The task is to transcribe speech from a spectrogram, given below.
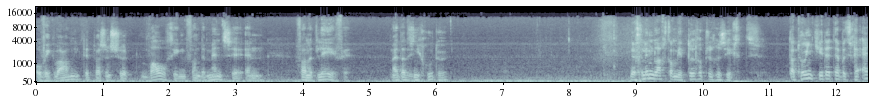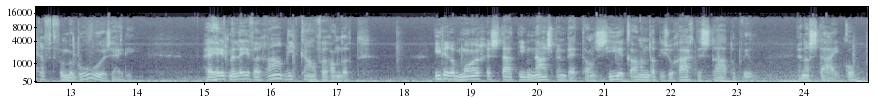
Of ik wou niet. Het was een soort walging van de mensen en van het leven. Maar dat is niet goed, hoor. De glimlach kwam weer terug op zijn gezicht. Dat hondje, dat heb ik geërfd van mijn broer, zei hij. Hij heeft mijn leven radicaal veranderd. Iedere morgen staat hij naast mijn bed. Dan zie ik aan hem dat hij zo graag de straat op wil. En dan sta ik op.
